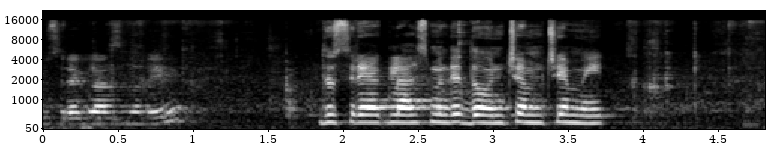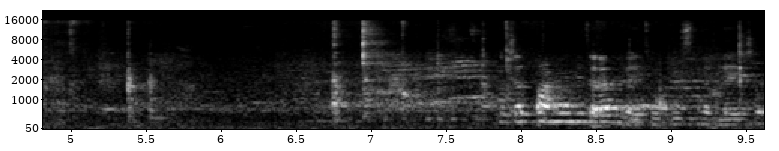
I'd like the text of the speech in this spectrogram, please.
दुसऱ्या ग्लासमध्ये? दुसऱ्या ग्लासमध्ये दोन चमचे मीठ. त्याच्यात पाणी जरा घालायचं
